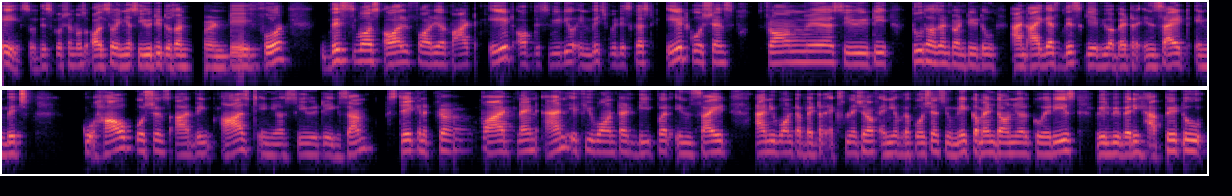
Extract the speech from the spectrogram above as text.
a. So this question was also in your CUET 2024 this was all for your part 8 of this video in which we discussed 8 questions from uh, CUET 2022 and I guess this gave you a better insight in which how questions are being asked in your CUET exam. Stay connected from part 9 and if you want a deeper insight and you want a better explanation of any of the questions, you may comment down your queries. We'll be very happy to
